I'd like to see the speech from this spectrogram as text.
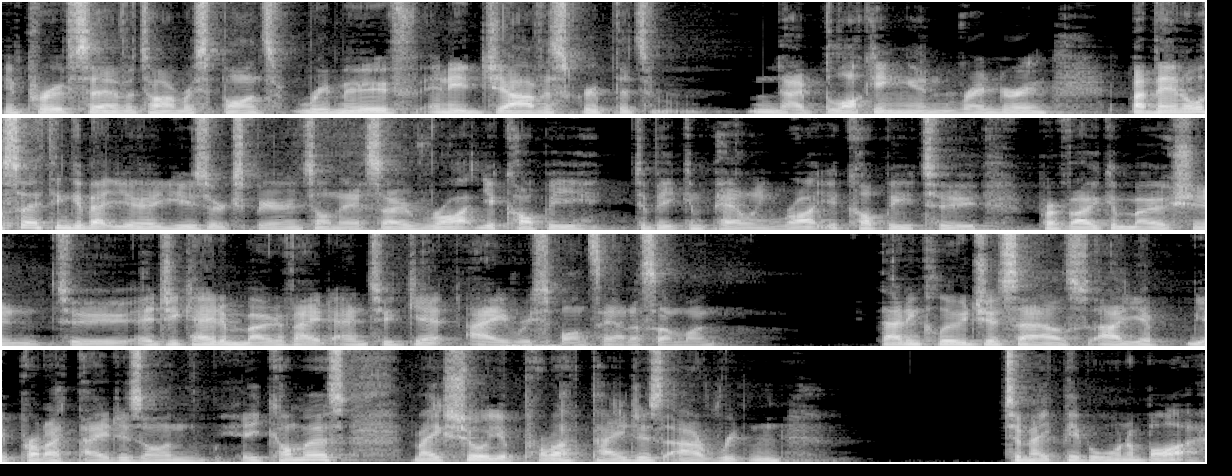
improve server time response, remove any JavaScript that's you know, blocking and rendering. But then also think about your user experience on there. So write your copy to be compelling, write your copy to provoke emotion, to educate and motivate, and to get a response out of someone. That includes your sales, uh, your your product pages on e-commerce. Make sure your product pages are written to make people want to buy.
